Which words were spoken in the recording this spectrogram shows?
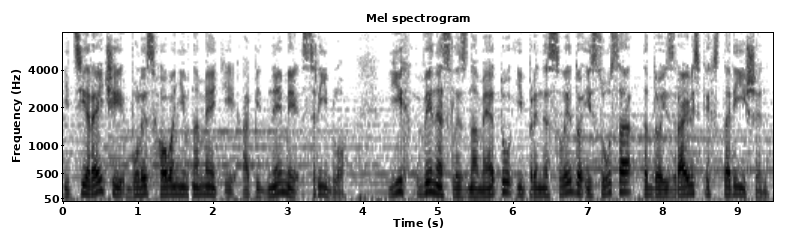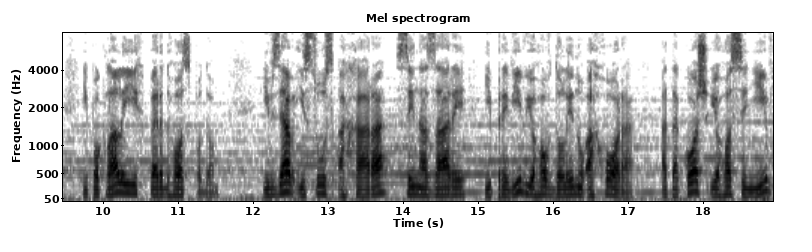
і ці речі були сховані в наметі, а під ними срібло. Їх винесли з намету і принесли до Ісуса та до ізраїльських старішин, і поклали їх перед Господом. І взяв Ісус Ахара, сина Зари, і привів його в долину Ахора, а також його синів,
